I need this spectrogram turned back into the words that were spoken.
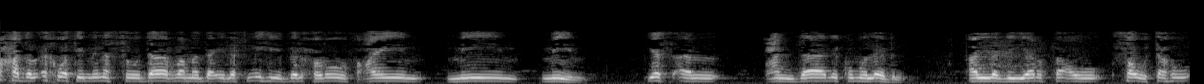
أحد الإخوة من السودان رمز إلى اسمه بالحروف عين ميم ميم. يسأل عن ذلكم الابن الذي يرفع صوته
